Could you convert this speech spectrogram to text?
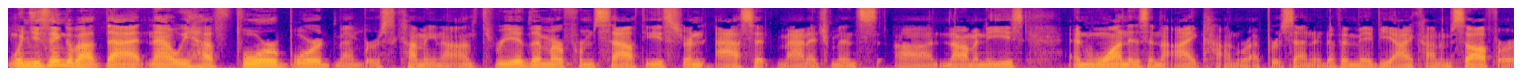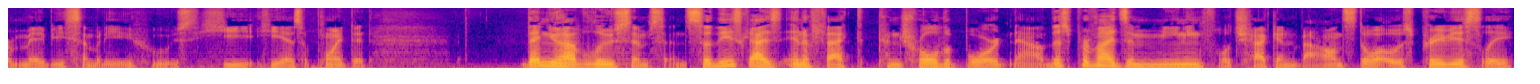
when you think about that, now we have four board members coming on. Three of them are from Southeastern Asset Management's uh, nominees, and one is an Icahn representative, and maybe Icahn himself, or maybe somebody who's he he has appointed. Then you have Lou Simpson. So these guys, in effect, control the board now. This provides a meaningful check and balance to what was previously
